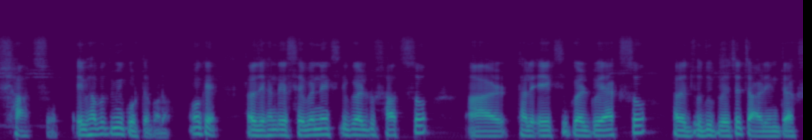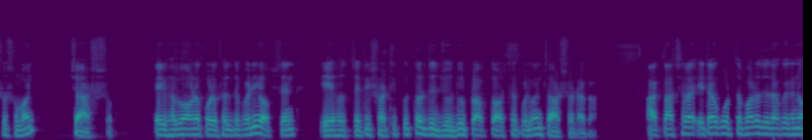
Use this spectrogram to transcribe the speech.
সাতশো। এইভাবে তুমি করতে পারো। ওকে? তাহলে যেখান থেকে সেভেন এক্স ইকুয়াল টু সাতশো আর তাহলে এক্স ইকুয়াল টু একশো, তাহলে যদু পেয়েছে চার ইন্টু একশো সমান চারশো। এইভাবে আমরা করে ফেলতে পারি। অপশন এ হচ্ছে এটি সঠিক উত্তর যে যদুর প্রাপ্ত অর্থের পরিমাণ চারশো টাকা। আর তাছাড়া এটাও করতে পারো যে দেখো এখানে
